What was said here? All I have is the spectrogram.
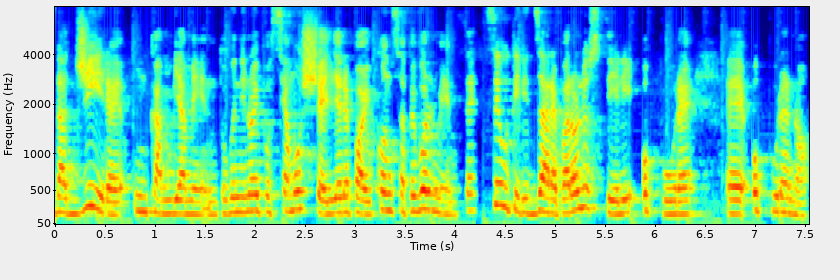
agire un cambiamento. Quindi noi possiamo scegliere poi consapevolmente se utilizzare parole ostili oppure, eh, oppure no.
